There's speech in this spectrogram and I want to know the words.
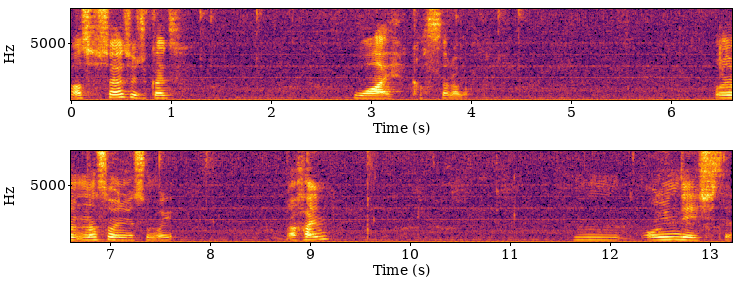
Asosyal çocuk hadi. Vay kaslara bak. Oyun nasıl oynuyorsun bak. Bakayım. Hmm, oyun değişti.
